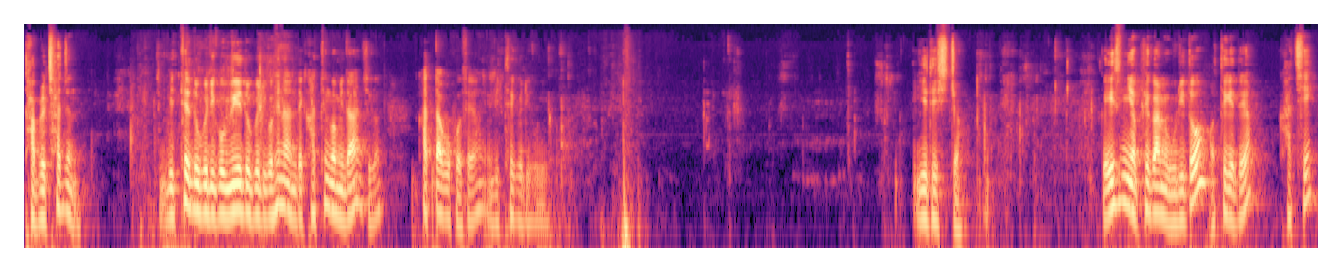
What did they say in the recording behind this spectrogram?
답을 찾은 밑에도 그리고 위에도 그리고 해놨는데 같은 겁니다. 지금 같다고 보세요. 밑에 그리고 이해되시죠? 그 예수님 옆에 가면 우리도 어떻게 돼요? 같이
